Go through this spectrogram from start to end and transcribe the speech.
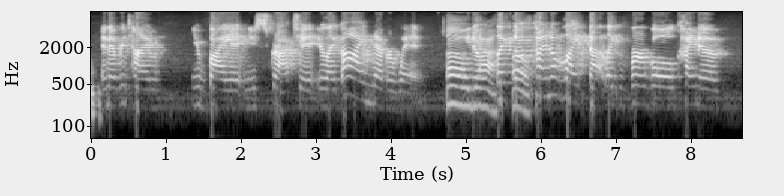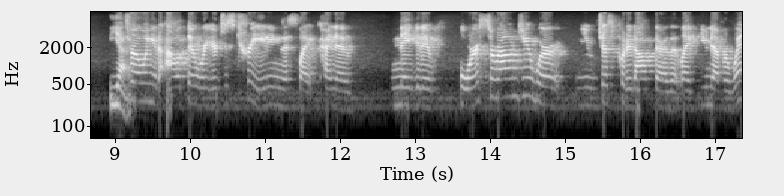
and every time you buy it and you scratch it, you're like, oh, I never win. Oh You know, yeah. it's like those oh kind of like that, like verbal kind of yes. throwing it out there where you're just creating this like kind of negative force around you where you just put it out there that like you never win,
